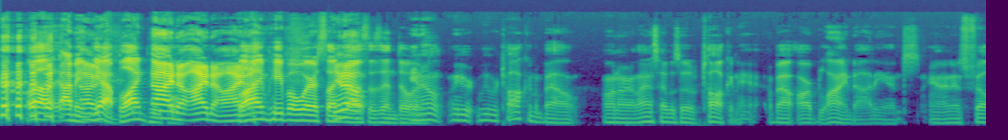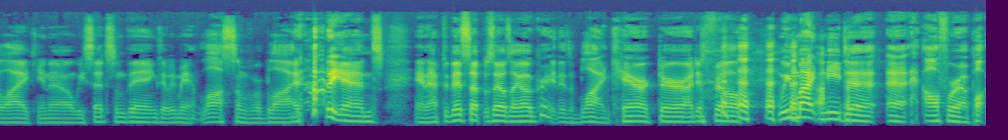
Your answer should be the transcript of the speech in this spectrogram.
Well, I mean, yeah, blind people. I know, I know, I know. Blind people wear sunglasses indoors. You know, we were we were talking about on our last episode of Talking It about our blind audience, and I just feel like you know we said some things that we may have lost some of our blind audience, and after this episode, it's like, oh great, there's a blind character. I just feel we might need to uh, offer a po-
